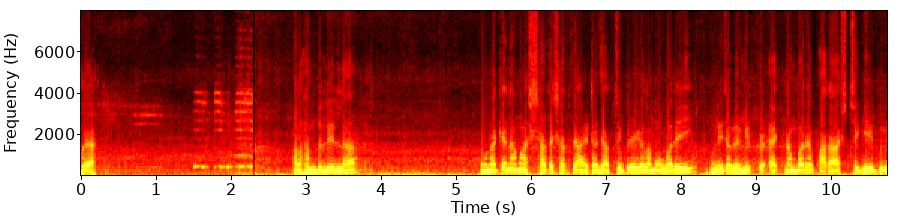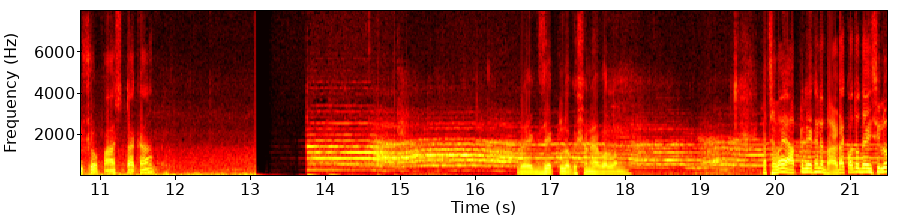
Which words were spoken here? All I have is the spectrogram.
ভাইয়া। আলহামদুলিল্লাহ। ওনাকে নামার সাথে সাথে আরেকটা যাত্রী পেয়ে গেলাম ওভারেই। উনি যাবে মিরপুর এক নম্বরে ভাড়া আসছে গিয়ে দুইশো পাঁচ টাকা। এক্সাক্ট লোকেশনে বললাম। আচ্ছা ভাই আপনার এখানে ভাড়াটা কত দেয় ছিল?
